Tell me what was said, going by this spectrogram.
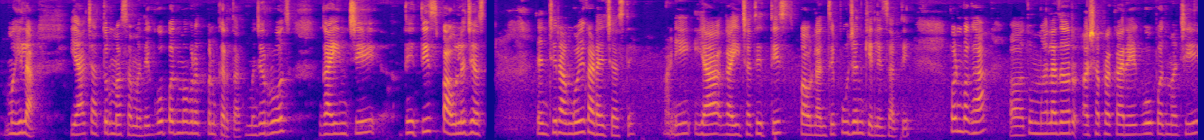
महिला या चातुर्मासामध्ये गोपद्म व्रत पण करतात. म्हणजे रोज गायींची तेहतीस पावलं जी असतात त्यांची रांगोळी काढायची असते आणि या गायीच्या तेहतीस पावलांचे पूजन केले जाते. पण बघा तुम्हाला जर अशा प्रकारे गोपद्माची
